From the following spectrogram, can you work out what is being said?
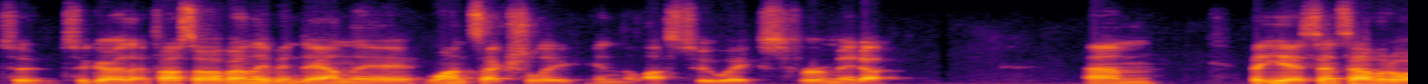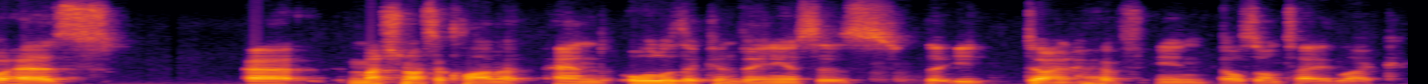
to, to go that far. So I've only been down there once actually in the last two weeks for a meetup. Um, but yeah, San Salvador has a much nicer climate and all of the conveniences that you don't have in El Zonte, like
